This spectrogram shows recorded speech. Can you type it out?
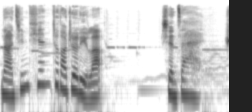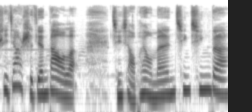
那今天就到这里了。现在睡觉时间到了，请小朋友们轻轻的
